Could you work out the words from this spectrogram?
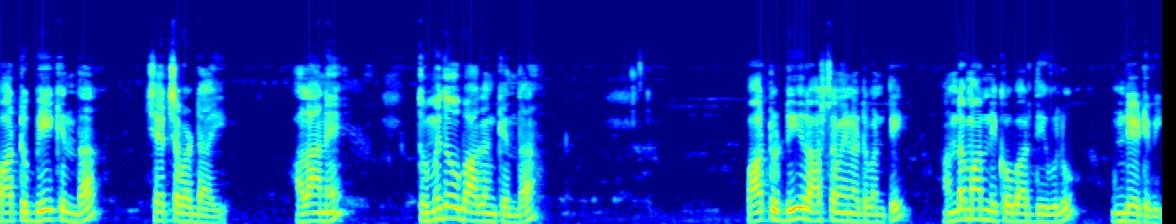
పార్ట్ బి కింద చేర్చబడ్డాయి. అలానే తొమ్మిదవ భాగం కింద పార్ట్ డి రాష్ట్రమైనటువంటి అండమాన్ నికోబార్ దీవులు ఉండేటివి.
